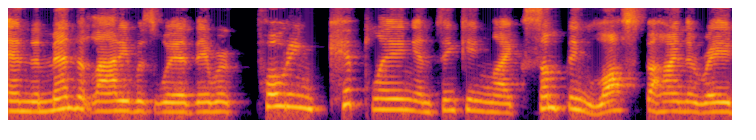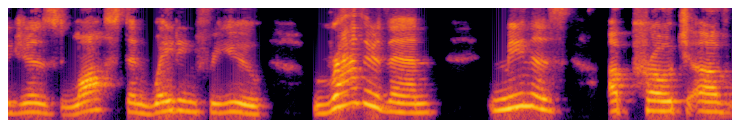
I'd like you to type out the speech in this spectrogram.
and the men that Laddie was with, they were quoting Kipling and thinking like something lost behind the rages, lost and waiting for you, rather than Mina's approach of,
